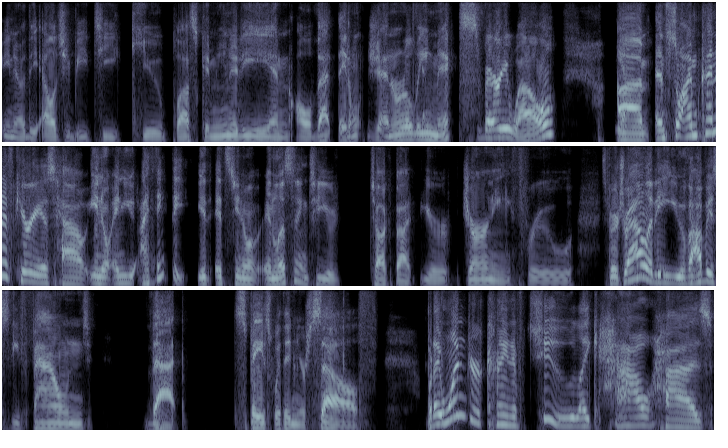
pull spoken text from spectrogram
you know the lgbtq plus community and all that they don't generally mix very well. Yeah. um, and so i'm kind of curious how you know and you i think that it, it's you know in listening to you talk about your journey through spirituality you've obviously found that space within yourself. But i wonder kind of too like how has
